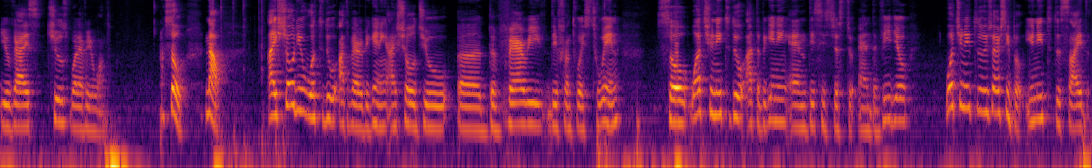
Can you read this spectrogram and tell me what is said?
you guys choose whatever you want. So now I showed you what to do at the very beginning. I showed you uh, the very different ways to win. So what you need to do at the beginning, and this is just to end the video, what you need to do is very simple. You need to decide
